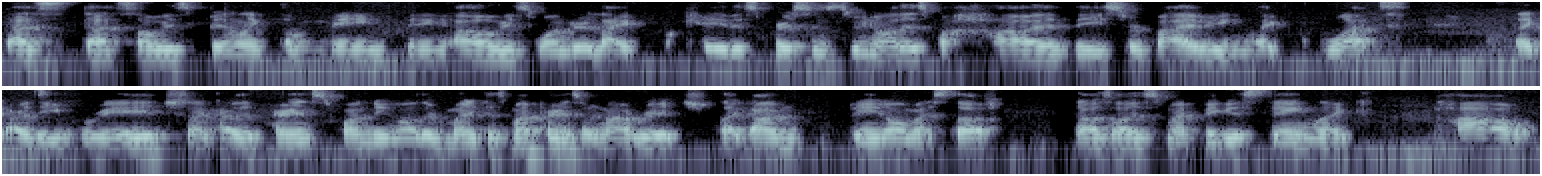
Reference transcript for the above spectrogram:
that's that's always been like the main thing. I always wonder, like, okay, this person's doing all this, but how are they surviving? Like, what? Like, are they rich? Like, are their parents funding all their money? Because my parents are not rich. Like, I'm paying all my stuff. That was always my biggest thing. Like, how?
